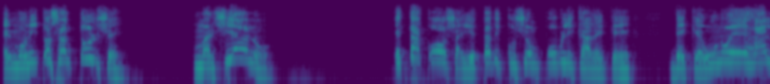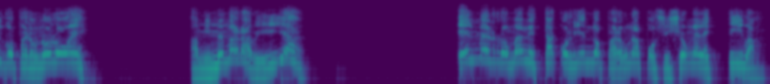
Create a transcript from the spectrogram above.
El monito Santurce, marciano. Esta cosa y esta discusión pública de que de que uno es algo pero no lo es, a mí me maravilla. Elmer Román está corriendo para una posición electiva.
